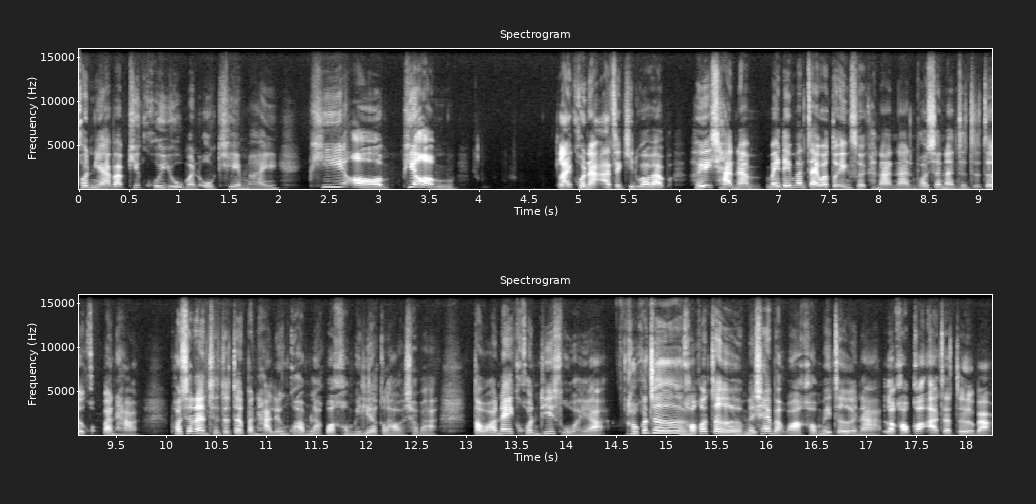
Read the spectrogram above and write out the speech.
คนเนี้ยแบบที่คุยอยู่มันโอเคไหมพี่ออมพี่ออม หลายคนอะอาจจะคิดว่าแบบเฮ้ยฉันอะไม่ได้มั่นใจว่าตัวเองสวยขนาดนั้น เพราะฉะนั้นฉันจะเจอปัญหา เพราะฉะนั้นฉันจะเจอปัญหาเรื่องความรักว่าเขาไม่เลือกเราใช่ปะแต่ว่าในคนที่สวยอะเขาก็เจอเขาก็เจอไม่ใช่แบบว่าเขาไม่เจอนะ แล้วเขาก็อาจจะเจอแบบ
